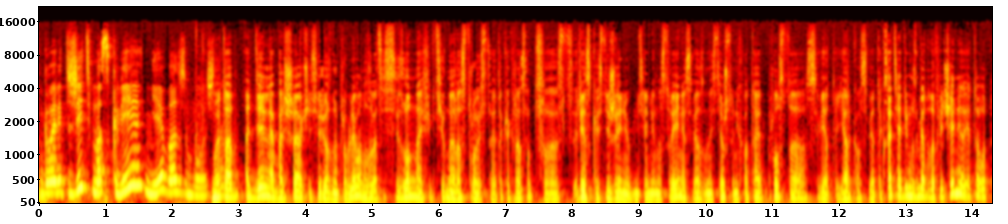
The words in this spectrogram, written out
Говорит, жить в Москве невозможно. Ну, это отдельная большая, очень серьезная проблема, называется сезонное эффективное расстройство. Это как раз вот э, резкое снижение угнетения настроения, связанное с тем, что не хватает просто света, яркого света. Кстати, один из методов лечения – это вот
